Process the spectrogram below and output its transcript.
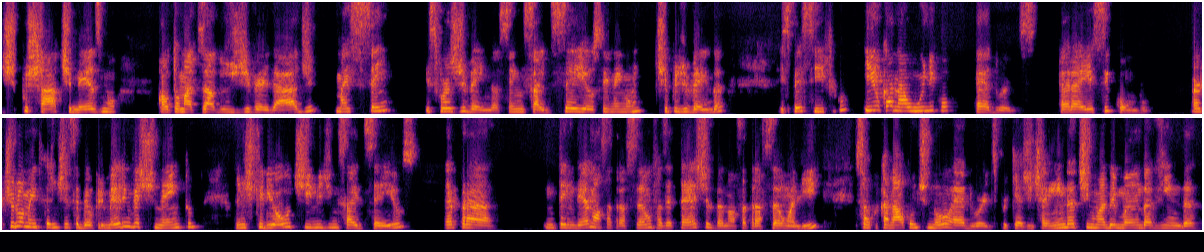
tipo chat mesmo, automatizados de verdade, mas sem esforço de venda, sem inside sales, sem nenhum tipo de venda específico. E o canal único AdWords. Era esse combo. A partir do momento que a gente recebeu o primeiro investimento, a gente criou o time de inside sales, é para entender a nossa atração, fazer testes da nossa atração ali. Só que o canal continuou AdWords, porque a gente ainda tinha uma demanda vinda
